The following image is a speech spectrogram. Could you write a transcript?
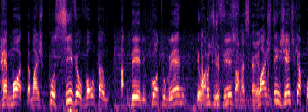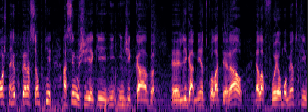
remota, mas possível volta dele contra o Grêmio. Eu tá acho muito difícil. difícil mas tem gente que aposta na recuperação, porque a cirurgia que indicava é, ligamento colateral, ela foi ao momento que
